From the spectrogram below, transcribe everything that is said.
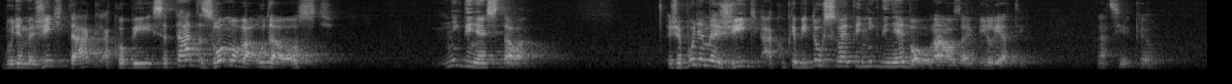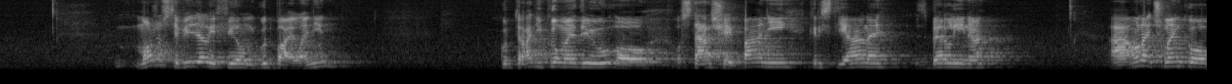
budeme žiť tak, ako by sa táto zlomová udalosť nikdy nestala. Že budeme žiť, ako keby Duch Svety nikdy nebol naozaj vyliaty na církev. Možno ste videli film Goodbye Lenin, tragikomédiu o, o staršej pani Kristiáne z Berlína, a ona je členkou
